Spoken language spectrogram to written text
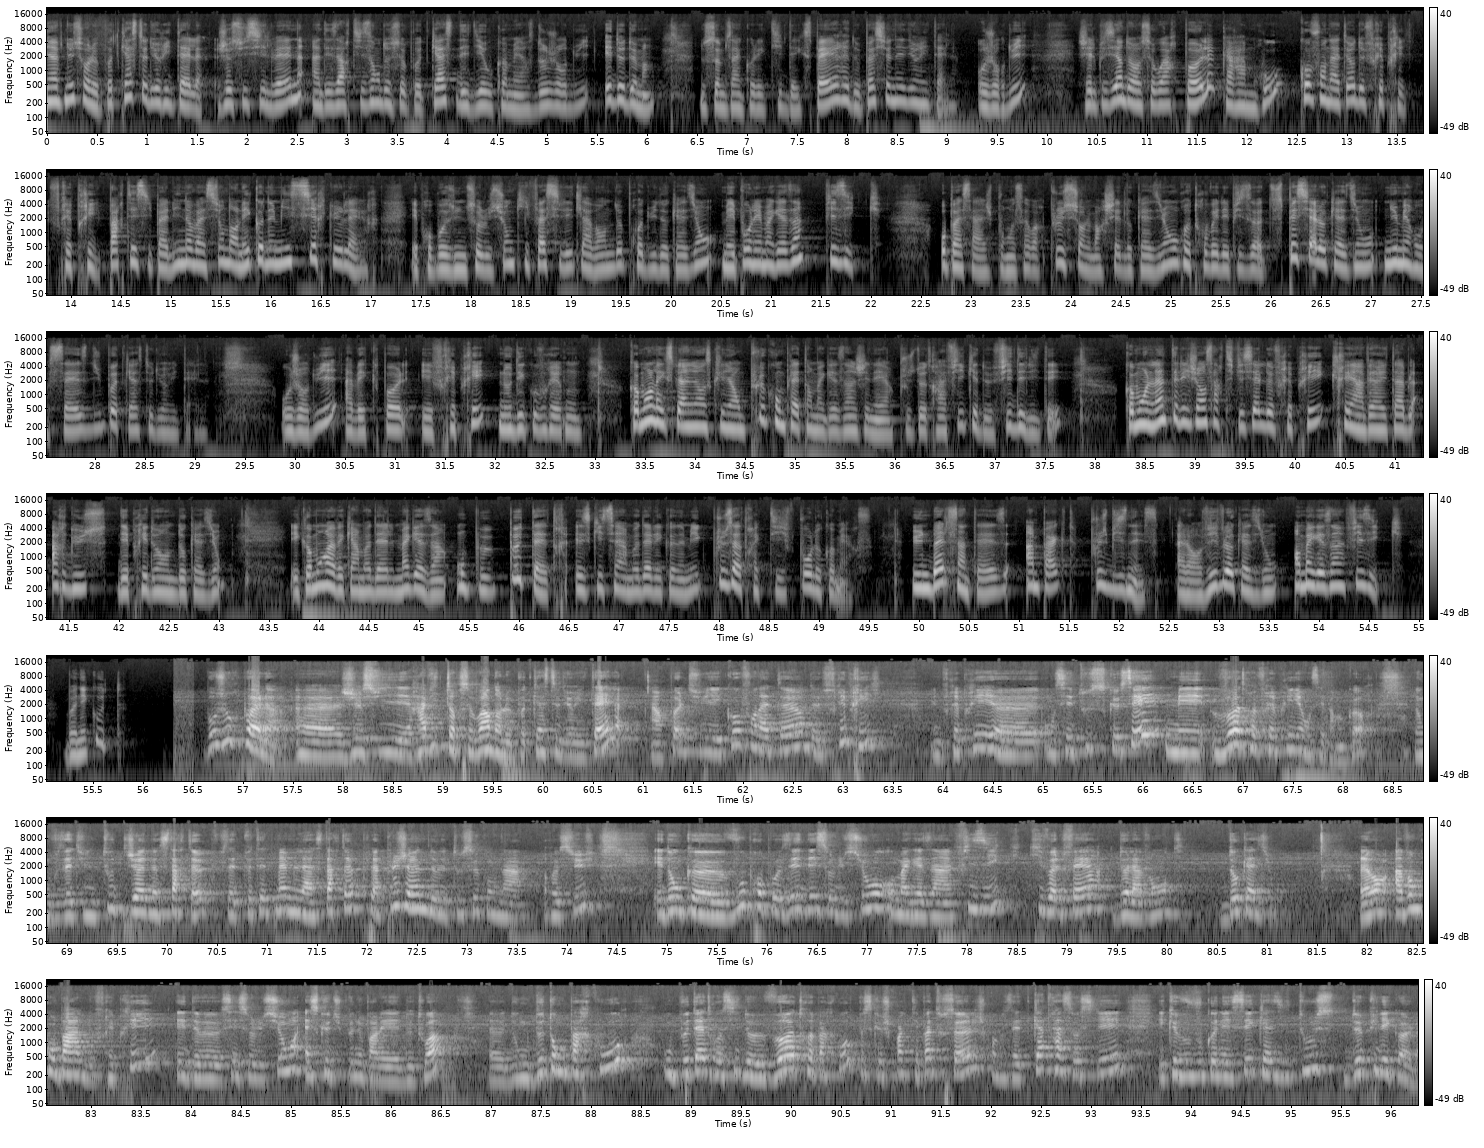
Bienvenue sur le podcast du Retail. Je suis Sylvaine, un des artisans de ce podcast dédié au commerce d'aujourd'hui et de demain. Nous sommes un collectif d'experts et de passionnés du retail. Aujourd'hui, j'ai le plaisir de recevoir Paul Caramrou, cofondateur de Fréprix. Fréprix participe à l'innovation dans l'économie circulaire et propose une solution qui facilite la vente de produits d'occasion, mais pour les magasins physiques. Au passage, pour en savoir plus sur le marché de l'occasion, retrouvez l'épisode spécial occasion numéro 16 du podcast du Retail. Aujourd'hui, avec Paul et Fréprix, nous découvrirons comment l'expérience client plus complète en magasin génère plus de trafic et de fidélité, comment l'intelligence artificielle de Fréprix crée un véritable Argus des prix de vente d'occasion, et comment avec un modèle magasin, on peut peut-être esquisser un modèle économique plus attractif pour le commerce. Une belle synthèse, impact plus business. Alors vive l'occasion en magasin physique. Bonne écoute. Bonjour Paul, euh, je suis ravie de te recevoir dans le podcast du Retail. Alors Paul, tu es cofondateur de Friperie. Une friperie, euh, on sait tous ce que c'est, mais votre friperie, on ne sait pas encore. Donc vous êtes une toute jeune start-up, vous êtes peut-être même la start-up la plus jeune de tous ceux qu'on a reçus. Et donc euh, vous proposez des solutions aux magasins physiques qui veulent faire de la vente d'occasion. Alors, avant qu'on parle de Fréprix et de ces solutions, est-ce que tu peux nous parler de toi, euh, donc de ton parcours, ou peut-être aussi de votre parcours, parce que je crois que tu n'es pas tout seul, je crois que vous êtes quatre associés et que vous vous connaissez quasi tous depuis l'école.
